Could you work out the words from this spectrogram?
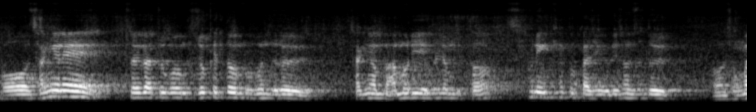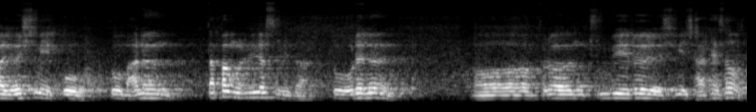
어, 작년에 저희가 조금 부족했던 부분들을 작년 마무리 훈련부터 스프링 캠프까지 우리 선수들 어, 정말 열심히 했고 또 많은 땀방울 흘렸습니다. 또 올해는 어, 그런 준비를 열심히 잘해서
